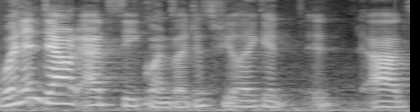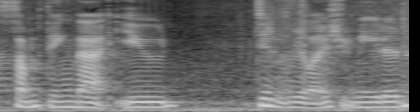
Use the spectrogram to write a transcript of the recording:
When in doubt, add sequins. I just feel like it, it adds something that you didn't realize you needed.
